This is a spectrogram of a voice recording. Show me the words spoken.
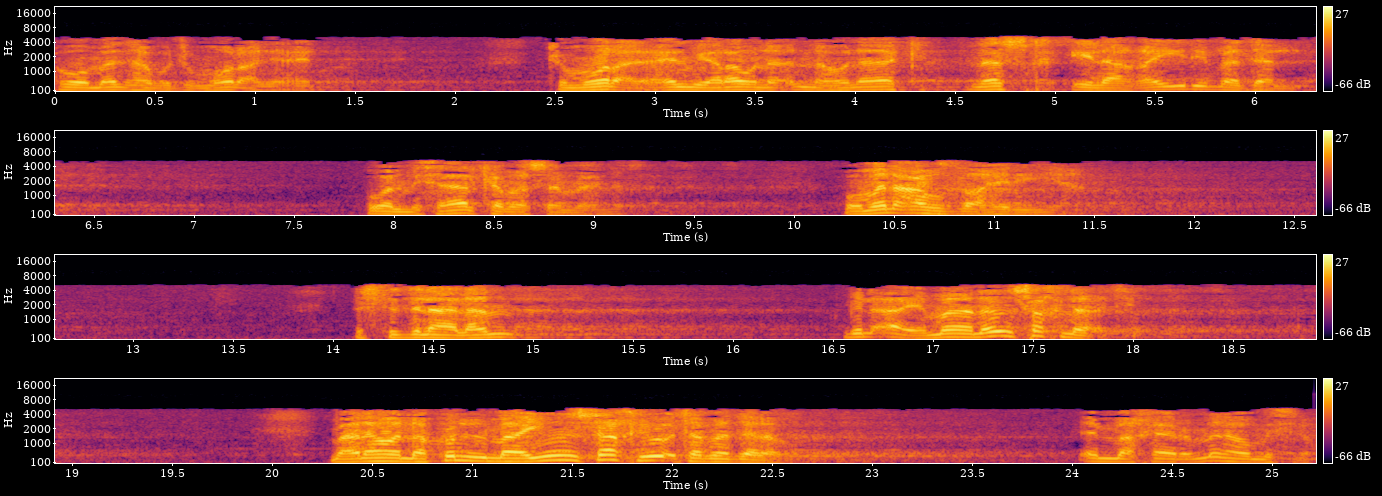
هو مذهب جمهور أهل العلم. جمهور أهل العلم يرون أن هناك نسخ إلى غير بدل. والمثال كما سمعنا. ومنعه الظاهرية. استدلالا بالآية ما ننسخ نأتي. معناه أن كل ما ينسخ يؤتى بدله. إما خير منها أو مثله.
